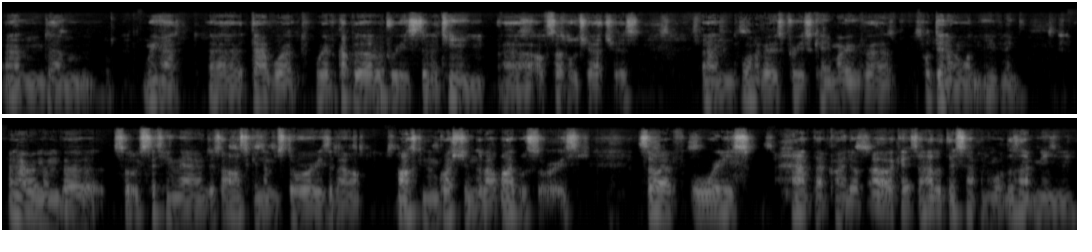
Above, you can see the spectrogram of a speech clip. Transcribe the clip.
and um, we had uh, Dad worked with a couple of other priests in a team uh, of several churches, and one of those priests came over for dinner one evening, and I remember sort of sitting there and just asking them stories about, asking them questions about Bible stories, so I've always had that kind of, oh, okay, so how did this happen? What does that mean?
